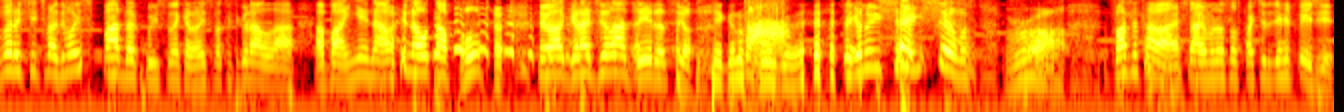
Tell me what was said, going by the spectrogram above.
Mano, a gente fazia uma espada com isso, né, cara? Uma espada, você segurar lá a bainha e na, e na outra ponta é uma grade geladeira, assim, ó. Pegando Tá. fogo, né? Pegando em, em chamas. Vró. Faça essa, essa arma nas suas partidas de RPG.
